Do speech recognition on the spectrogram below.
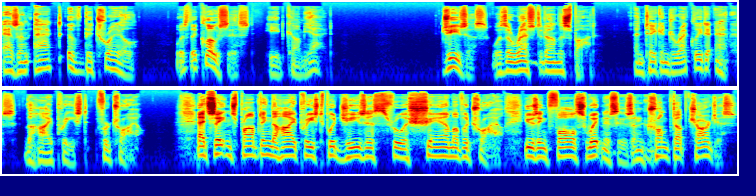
as an act of betrayal was the closest he'd come yet. Jesus was arrested on the spot and taken directly to Annas, the high priest, for trial. At Satan's prompting, the high priest put Jesus through a sham of a trial, using false witnesses and trumped up charges.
